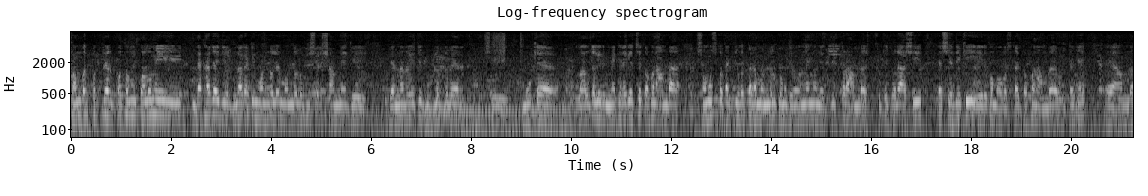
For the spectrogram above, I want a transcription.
সংবাদপত্রের প্রথম কলমে দেখা যায় যে গোলাঘাটি মণ্ডলের মণ্ডল অফিসের সামনে যে ব্যানার রয়েছে, বিপ্লব দেবের সেই মুখে লাল কালির মেখে রেখেছে, তখন আমরা সমস্ত কার্যকর্তারা মণ্ডল কমিটির অন্যান্য নেতৃত্বরা আমরা ছুটে চলে আসি, এসে দেখি এরকম অবস্থায় তখন আমরা ওইটাকে আমরা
